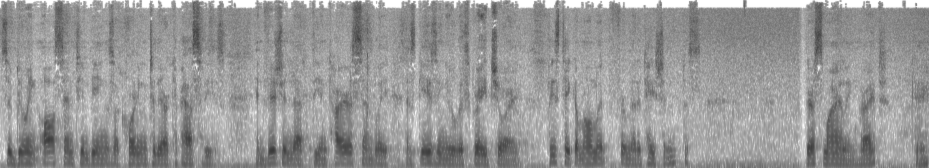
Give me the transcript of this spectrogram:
subduing all sentient beings according to their capacities. Envision that the entire assembly is gazing you with great joy. Please take a moment for meditation. Just they're smiling, right? Okay.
